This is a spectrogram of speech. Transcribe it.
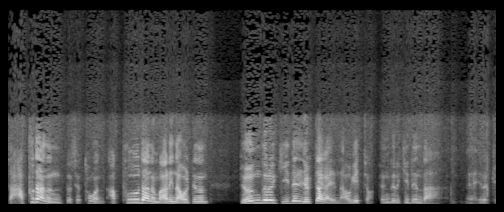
자 아프다는 뜻의 통은 아프다는 말이 나올 때는 병들을 기댈 역자가 나오겠죠. 병들을 기댄다. 네, 이렇게,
